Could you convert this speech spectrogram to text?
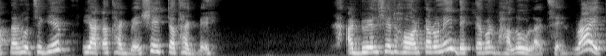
আপনার হচ্ছে গিয়ে ইয়াটা থাকবে শেডটা থাকবে। আর ডুয়েল শেড হওয়ার কারণেই দেখতে আবার ভালোও লাগছে রাইট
